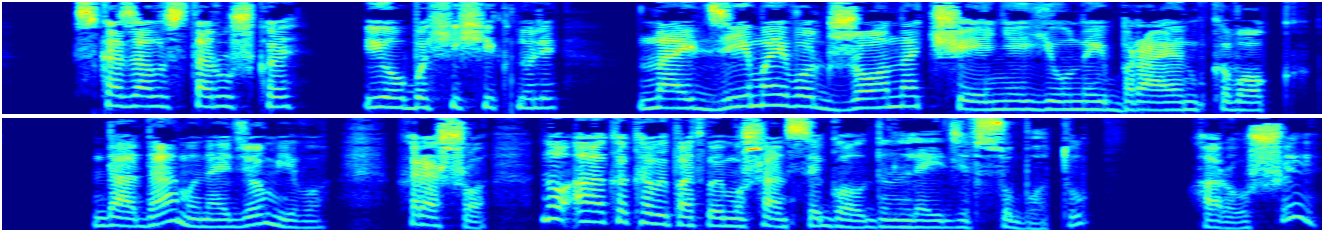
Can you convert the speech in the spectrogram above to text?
— сказала старушка, и оба хихикнули, — «найди моего Джона Ченни, юный Брайан Квок». «Да-да, мы найдем его. Хорошо. Ну а каковы, по-твоему, шансы Голден Лейди в субботу?» «Хорошие,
